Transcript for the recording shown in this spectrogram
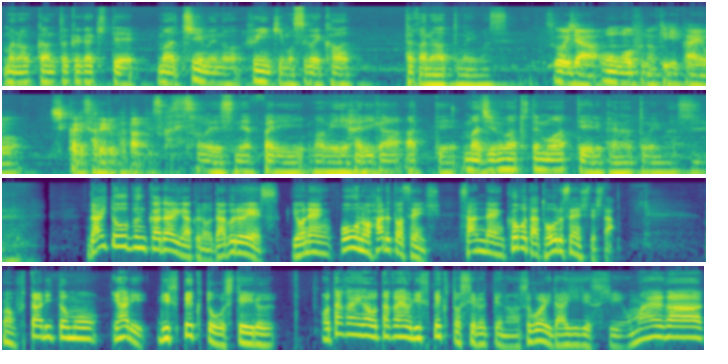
まあ、野監督が来て、まあ、チームの雰囲気もすごい変わったかなと思います。すごいじゃあオンオフの切り替えをしっかりされる方ですかね。そうですね。やっぱり、まあ、メリハリがあって、まあ、自分はとても合っているかなと思います、大東文化大学のダブルエース4年大野遥人選手3年久保田徹選手でしたまあ、2人ともやはりリスペクトをしているお互いがお互いをリスペクトしてるっていうのはすごい大事ですしお前があ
